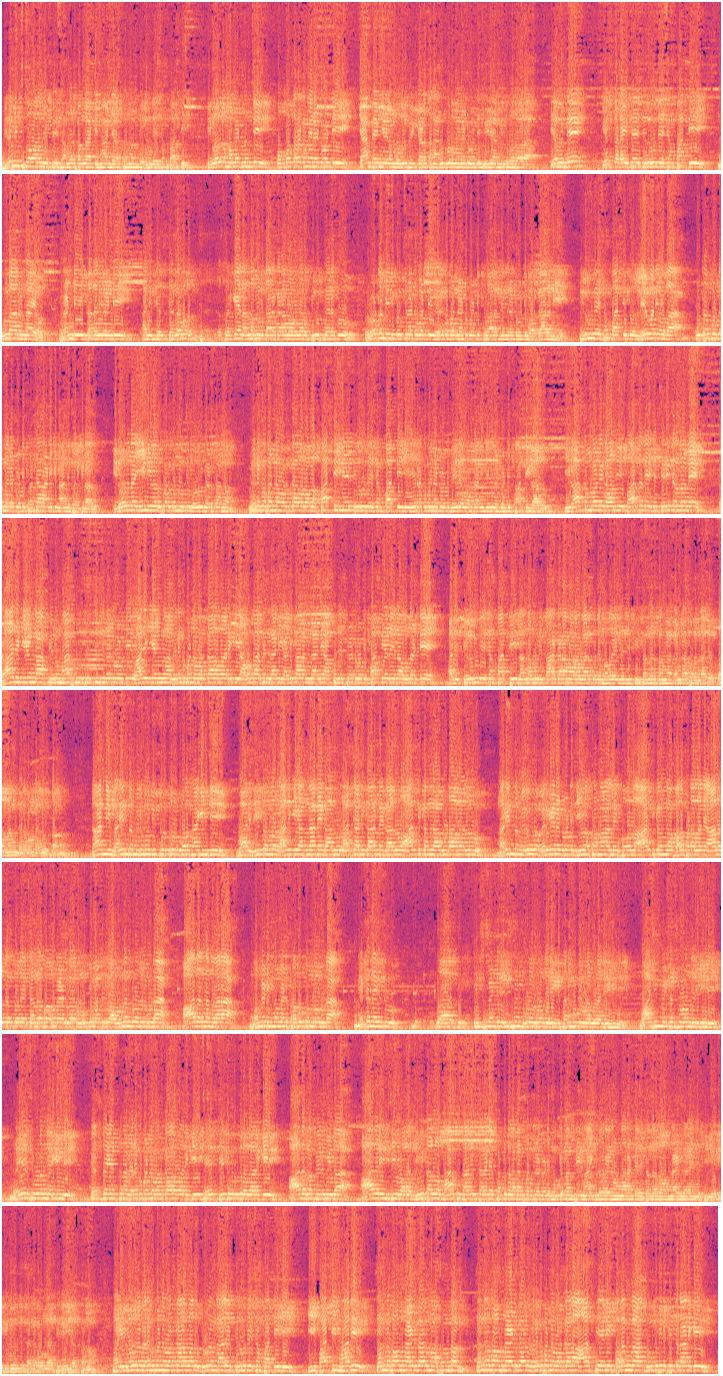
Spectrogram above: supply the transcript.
విరమించుకోవాలని చెప్పి సందర్భంగా డిమాండ్ చేస్తున్నాం తెలుగుదేశం పార్టీ. ఈ రోజున మొన్నటి నుంచి ఒక కొత్త రకమైనటువంటి క్యాంపెయిన్ చేయడం మొదలుపెట్టాడు. తన అనుకూలమైనటువంటి మీడియా మిత్రుల ద్వారా. ఏమంటే ఎక్కడైతే తెలుగుదేశం పార్టీ మూలాలున్నాయో రండి కదలి రండి అని చంద్రబాబు స్వర్గీయ నందమూరి తారక రామారావు గారు పిలుపు మేరకు రోడ్ల మీదకి వచ్చినటువంటి వెనుకబడినటువంటి కులాలకు చెందినటువంటి వర్గాలని తెలుగుదేశం పార్టీతో లేవని ఒక కుట్రపూటమైనటువంటి ప్రచారానికి నాంది పలికినారు. ఈ రోజున ఈ నియోజకవర్గం నుంచి మొదలు పెడుతున్నాం వెనుకబడిన వర్గాల వల్ల పార్టీనే తెలుగుదేశం పార్టీ ఏ రకమైనటువంటి వేరే వర్గానికి చెందినటువంటి పార్టీ కాదు. ఈ రాష్ట్రంలోనే కాదు ఈ భారతదేశ చరిత్రలోనే రాజకీయంగా పెను మార్పులు సృష్టించినటువంటి రాజకీయంగా వెనుకబడిన వర్గాల వారికి అవకాశం గాని అధికారం గాని అప్పచెప్పినటువంటి పార్టీ ఏదైనా ఉందంటే అది తెలుగుదేశం పార్టీ నందమూరి తారక రామారావు గారితో మొదలైందని చెప్పి సందర్భంగా గంటాపదంగా చెప్తా ఉన్నాం గర్వంగా చెప్తా ఉన్నాం. దాన్ని మరింత మెరుగుదిద్దుతూ కొనసాగించి వారి జీవితంలో రాజకీయంగానే కాదు రాజ్యాధికారమే కాదు ఆర్థికంగా కూడా వాళ్ళు మరింత మెరుగు మెరుగైనటువంటి జీవన ప్రమాణాలు లేకపోవాలా ఆర్థికంగా బలపడాలనే ఆలోచనతోనే చంద్రబాబు నాయుడు గారు ముఖ్యమంత్రిగా ఉన్న రోజులు కూడా ఆదరణ ద్వారా మొన్నటి మొన్నటి ప్రభుత్వంలో కూడా మెకనైజ్డ్ ఇన్స్ట్రుమెంట్ ఇన్స్ట్రుమెంట్స్ కూడా ఇవ్వడం జరిగింది పనిముట్లు ఇవ్వడం కూడా జరిగింది వాషింగ్ మెషిన్స్ ఇవ్వడం జరిగింది డ్రయర్స్ ఇవ్వడం జరిగింది. పెద్ద ఎత్తున వెనకబడిన వర్గాల వారికి చేతి వృత్తుల వారికి ఆదరణ పేరు మీద ఆదరించి వాళ్ళ జీవితాల్లో మార్పు సాధించాలనే పట్టుదల కనపడుతున్నటువంటి ముఖ్యమంత్రి నాయకుడు ఎవరైనా ఉన్నారంటే అది చంద్రబాబు నాయుడు గారు అని చెప్పి వేదిక గురించి సందర్భంగా తెలియజేస్తున్నాం మరి ఈ రోజున వెనకబడిన వర్గాల వాళ్ళు దూరం కాలేదు తెలుగుదేశం పార్టీకి. ఈ పార్టీ మాది. చంద్రబాబు నాయుడు గారు మా సొంతం. చంద్రబాబు నాయుడు గారు వెనుకబడిన వర్గాల ఆస్తి అని బలంగా గొంతు వినిపించడానికి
